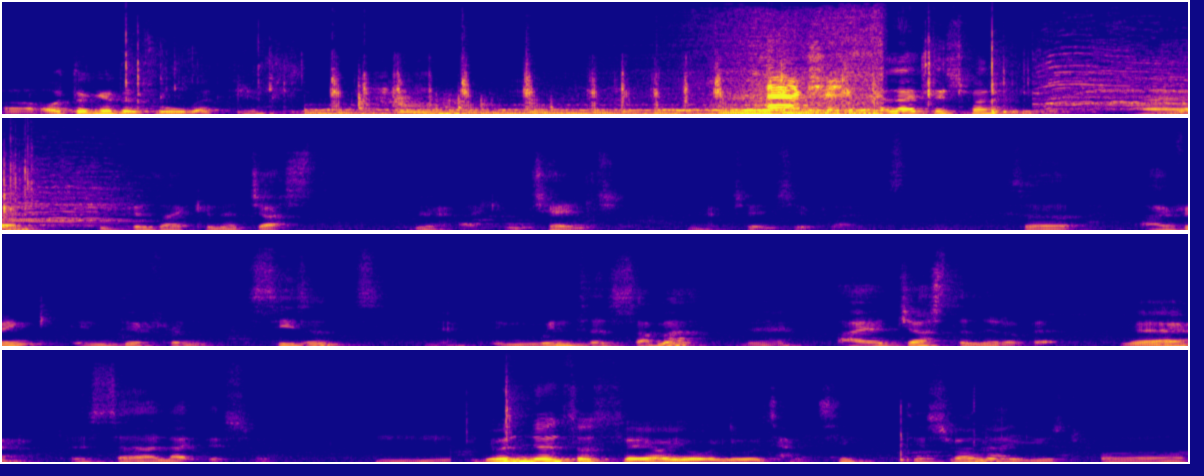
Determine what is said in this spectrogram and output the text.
어, 어떤 게 더 좋은 것 같아요? I like this one uh, because I can adjust. 예. I can change, Yeah. change the plans. So I think in different seasons, Yeah. in winter, summer, 네. I adjust a little bit. 네. So I like this one. 음, 몇 년 썼어요, 요, 요 장치? This one I used for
